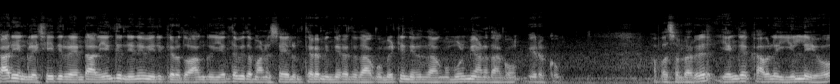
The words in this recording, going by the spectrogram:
காரியங்களை செய்தீர்கள் என்றால் எங்கு நினைவு இருக்கிறதோ அங்கு எந்த விதமான செயலும் திறமை நிறைந்ததாகவும் வெற்றி நிறைந்ததாகவும் முழுமையானதாகவும் இருக்கும். அப்போ சொல்கிறாரு எங்கே கவலை இல்லையோ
